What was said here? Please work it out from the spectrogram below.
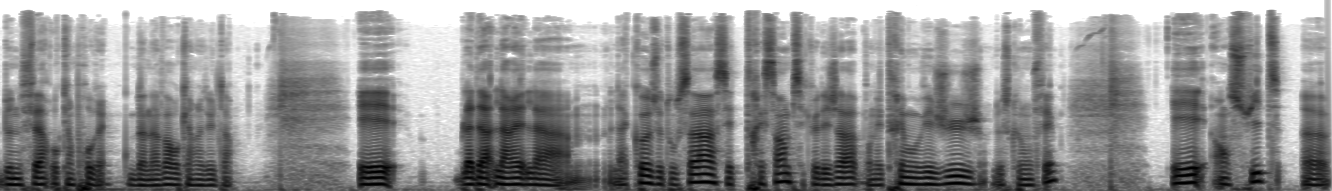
de ne faire aucun progrès, d'en avoir aucun résultat. Et la, cause de tout ça, c'est très simple, c'est que déjà, on est très mauvais juge de ce que l'on fait. Et ensuite, euh,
